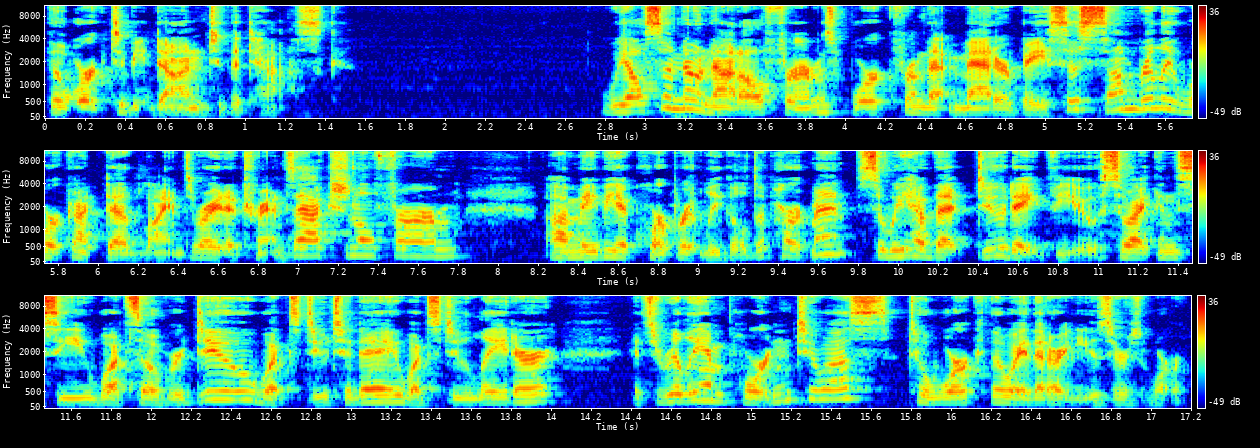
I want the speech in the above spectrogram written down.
the work to be done to the task. We also know not all firms work from that matter basis. Some really work on deadlines, right? A transactional firm uh, maybe a corporate legal department. So we have that due date view. So I can see what's overdue, what's due today, what's due later. It's really important to us to work the way that our users work.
